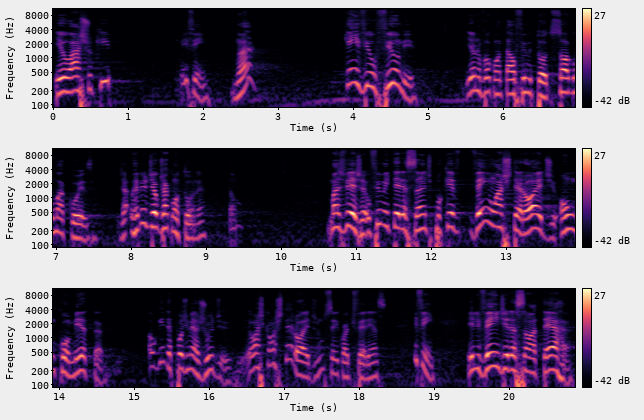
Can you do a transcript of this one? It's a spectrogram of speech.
eu acho que, enfim, não é? Quem viu o filme, e eu não vou contar o filme todo, só alguma coisa. Já, o reverendo Diego já contou, né? Então, mas veja, o filme é interessante porque vem um asteroide ou um cometa. Alguém depois me ajude. Eu acho que é um asteroide, não sei qual a diferença. Enfim, ele vem em direção à Terra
